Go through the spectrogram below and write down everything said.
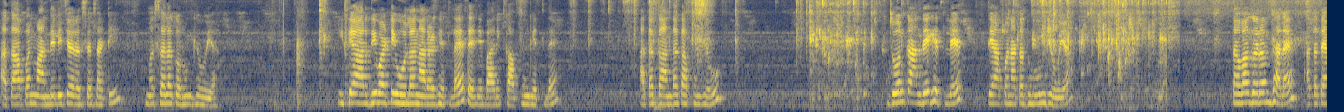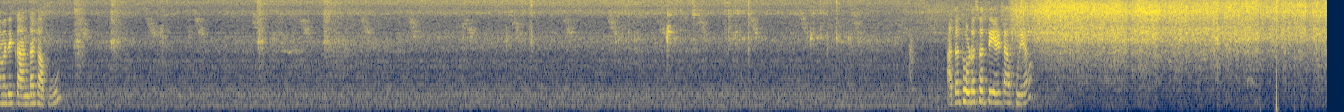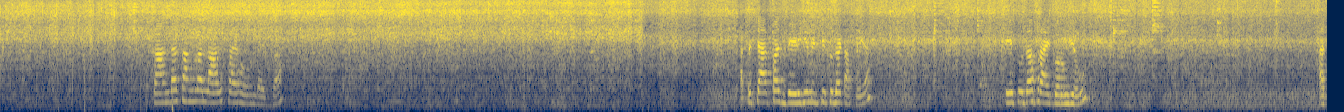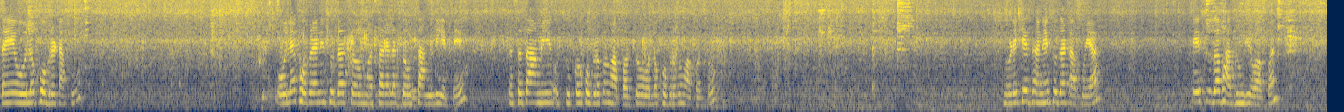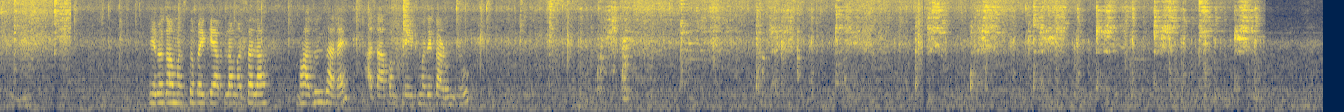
आता आपण मांदेलीच्या रस्यासाठी मसाला करून घेऊया. इथे अर्धी वाटी ओला नारळ घेतला आहे त्याचे बारीक कापून घेतलं आहे आता कांदा कापून घेऊ. दोन कांदे घेतले ते आपण आता धुवून घेऊया. तवा गरम झालाय आता त्यामध्ये कांदा कापू. आता थोडंसं तेल टाकूया. कांदा चांगला लाल फ्राय होऊन द्यायचा. आता चार पाच बेडगी मिरची सुद्धा टाकूया. ते सुद्धा फ्राय करून घेऊ. आता हे ओलं खोबरं टाकू. ओल्या खोबऱ्याने सुद्धा चव मसाल्याला चव चांगली येते. तसं तर आम्ही सुकं खोबरं पण वापरतो ओलं खोबरं पण वापरतो. थोडेसे धनेसुद्धा टाकूया. ते सुद्धा भाजून घेऊ आपण. हे बघा मस्तपैकी आपला मसाला भाजून झाला आहे आता आपण प्लेटमध्ये काढून घेऊ.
